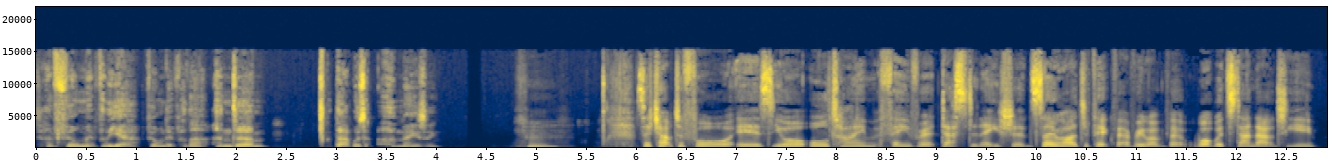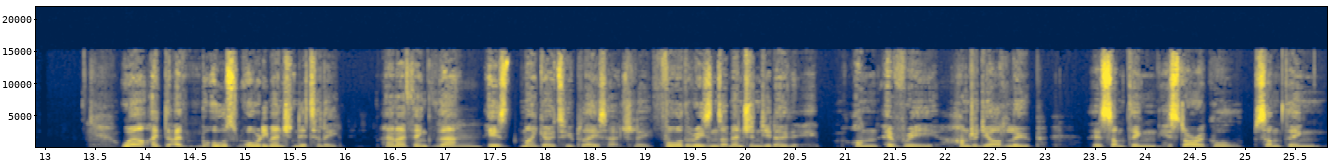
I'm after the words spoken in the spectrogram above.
Did I film it for the yeah? Filmed it for that, and um, that was amazing. Hmm. So, chapter four is your all-time favorite destination. So hard to pick for everyone, but what would stand out to you? Well, I, have already mentioned Italy. And I think that mm-hmm. is my go to place actually for the reasons I mentioned. You know, on every 100 yard loop, there's something historical, something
